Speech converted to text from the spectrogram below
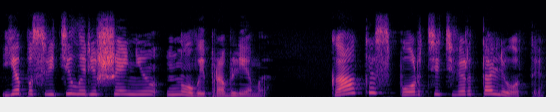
я посвятила решению новой проблемы. Как испортить вертолеты?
